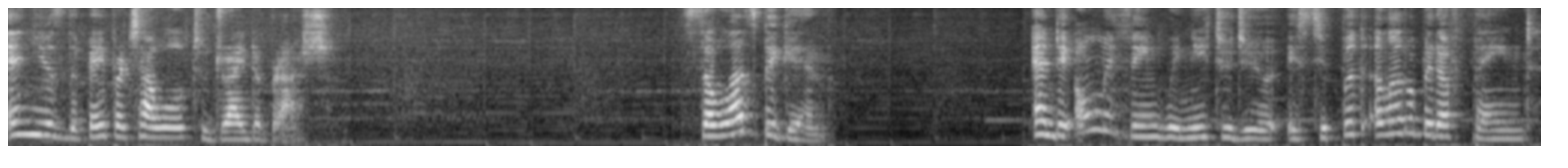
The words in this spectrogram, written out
and use the paper towel to dry the brush. So let's begin. And the only thing we need to do is to put a little bit of paint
